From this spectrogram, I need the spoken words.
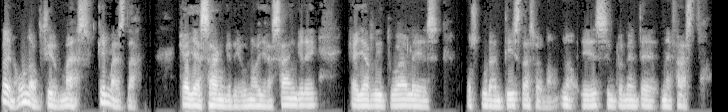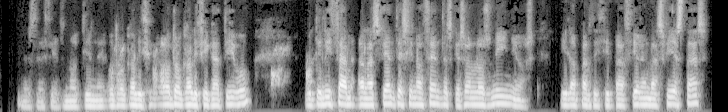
bueno, una opción más. ¿Qué más da? que haya sangre o no haya sangre, que haya rituales oscurantistas o no. No, es simplemente nefasto. Es decir, no tiene otro, otro calificativo. Utilizan a las gentes inocentes, que son los niños, y la participación en las fiestas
